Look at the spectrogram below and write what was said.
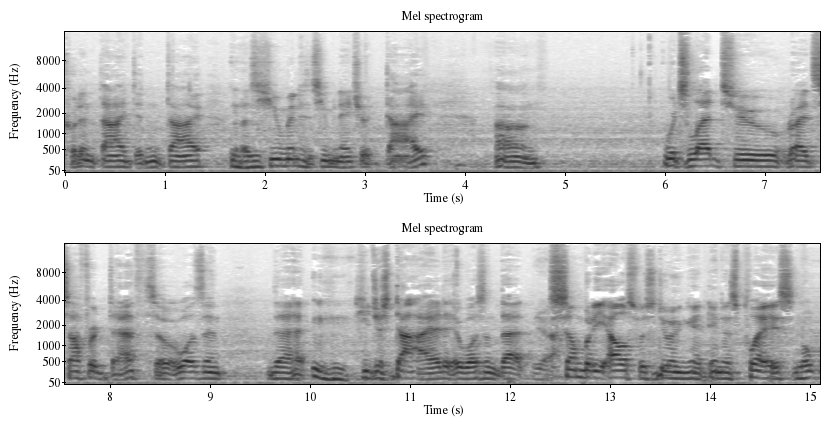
couldn't die, didn't die, but as Mhm. human, his human nature died. Um, which led to right suffered death. So it wasn't that Mhm. he just died. It wasn't that Yeah. somebody else was doing it in his place. Nope.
